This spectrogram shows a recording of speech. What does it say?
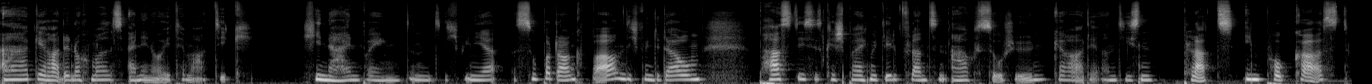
äh, gerade nochmals eine neue Thematik hineinbringt. Und ich bin ihr super dankbar und ich finde darum passt dieses Gespräch mit Wildpflanzen auch so schön gerade an diesen Platz im Podcast.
